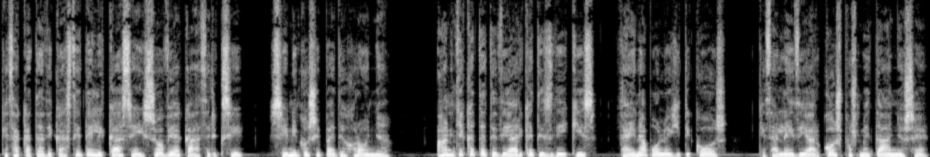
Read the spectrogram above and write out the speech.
και θα καταδικαστεί τελικά σε ισόβια κάθριξη συν 25 χρόνια. Αν και κατά τη διάρκεια της δίκης θα είναι απολογητικός και θα λέει διαρκώς πως μετάνιωσε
